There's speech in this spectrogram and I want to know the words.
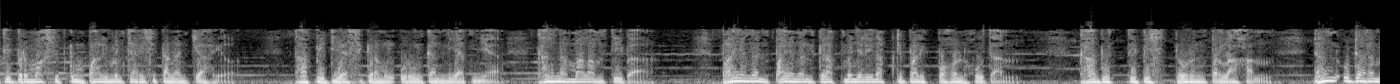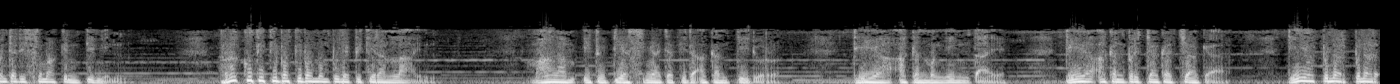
Rakuti bermaksud kembali mencari si tangan jahil. Tapi dia segera mengurungkan niatnya karena malam tiba. Bayangan-bayangan gelap menyelinap di balik pohon hutan. Kabut tipis turun perlahan dan udara menjadi semakin dingin. Rakuti tiba-tiba mempunyai pikiran lain. Malam itu dia sengaja tidak akan tidur. Dia akan mengintai. Dia akan berjaga-jaga. Dia benar-benar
